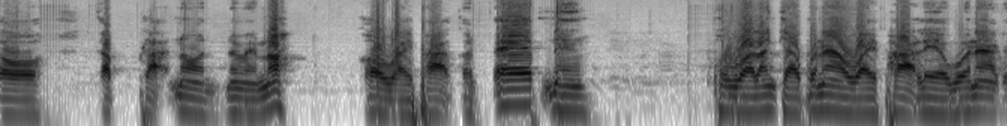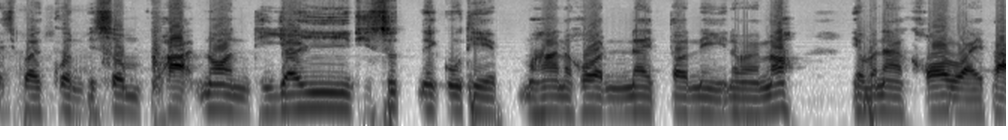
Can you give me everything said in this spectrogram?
ต่อกับพระนอนนะพี่น้องเนาะขอไหว้พระก่อนแป๊บหนึ่งเพราะว่าหลังจากวันหน้าไหว้พระแล้ววันหน้าก็จะไปคนไปส้มพระนอนที่ใหญ่ที่สุดในกรุงเทพมหานครในตอนนี้นะพี่น้องเนาะเดี๋ยววันหน้าขอไหว้พระ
